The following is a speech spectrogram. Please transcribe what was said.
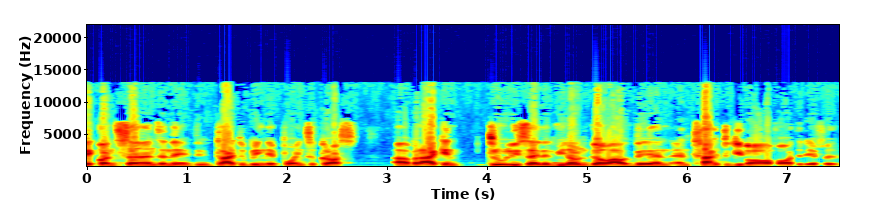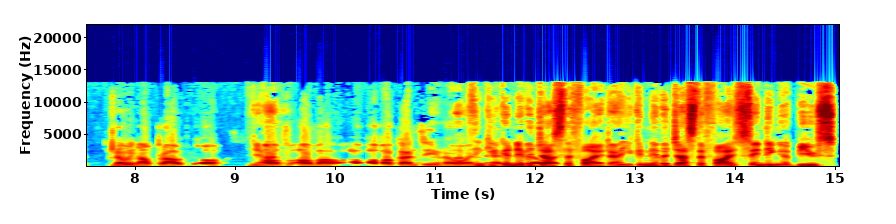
their concerns and they, they try to bring their points across. Uh, but I can truly say that we don't go out there and, and try to give a half-hearted effort, knowing how proud we are yeah. of of our of our country. You know, I think and, you can and, never you know, justify it. Eh? You can never justify sending abuse.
